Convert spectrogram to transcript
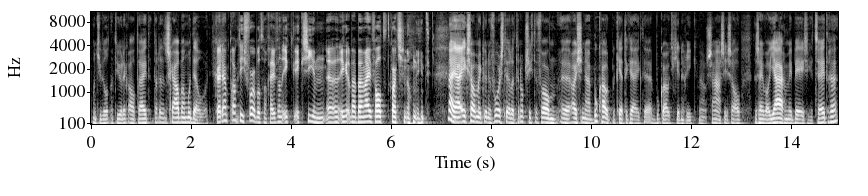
Want je wilt natuurlijk altijd dat het een schaalbaar model wordt. Kan je daar een praktisch voorbeeld van geven? Want ik, ik zie hem, uh, ik, bij, mij valt het kwartje nog niet. Nou ja, ik zou me kunnen voorstellen ten opzichte van uh, als je naar boekhoudpakketten kijkt, hè, boekhoudgeneriek, nou SaaS is al, daar zijn we al jaren mee bezig, et cetera.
